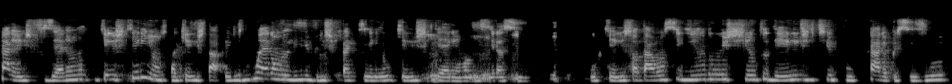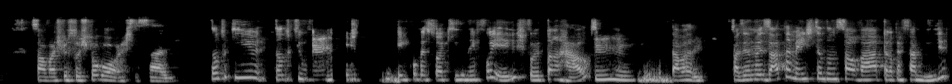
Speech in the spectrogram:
cara, eles fizeram o que eles queriam, só que eles, eles não eram livres para querer o que eles querem, vamos dizer assim. Porque eles só estavam seguindo o instinto deles de, tipo, cara, eu preciso salvar as pessoas que eu gosto, sabe? Tanto que, tanto que quem começou aquilo nem foi eles, foi o Tan House. Uhum. Tava fazendo exatamente tentando salvar a própria família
